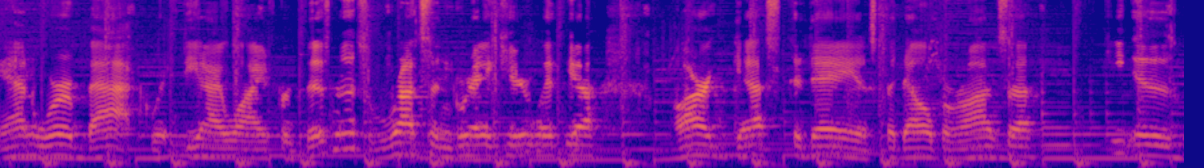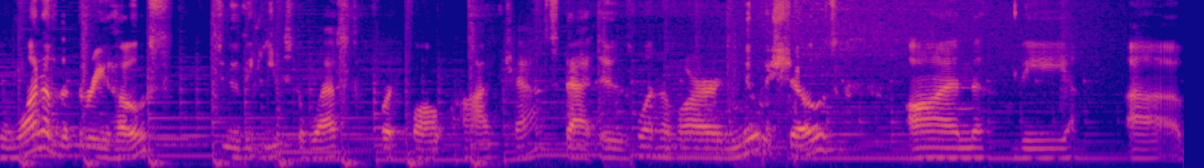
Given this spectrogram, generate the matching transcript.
And we're back with DIY for Business. Russ and Greg here with you. Our guest today is Fidel Barraza. He is one of the three hosts to the East West Football Podcast. That is one of our newest shows on the uh,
